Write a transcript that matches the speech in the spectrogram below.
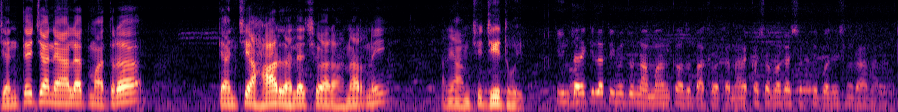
जनतेच्या न्यायालयात मात्र त्यांची हार झाल्याशिवाय राहणार नाही आणि आमची जीत होईल. तीन तारखेला तुम्ही जो नामांकन अर्ज दाखल करणार कशा प्रकारे शक्ती प्रदर्शन राहणार आहे?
